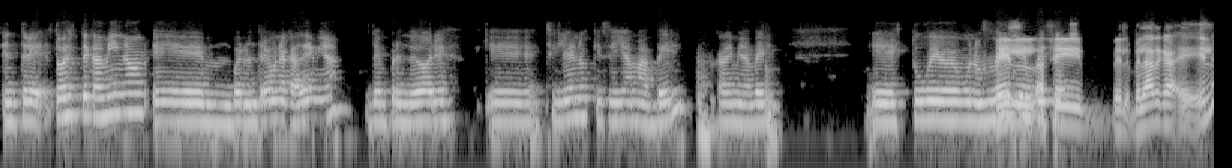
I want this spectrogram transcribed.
entre todo este camino, eh, bueno, entré a una academia de emprendedores eh, chilenos que se llama Bell, Academia Bell. Eh, estuve unos meses. Bell, así, Belarga L?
